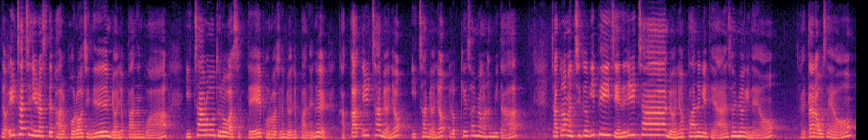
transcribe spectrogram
1차 음. 침입이 왔을 때 바로 벌어지는 면역 반응과 2차로 들어왔을 때 벌어지는 면역 반응을 각각 1차 면역, 2차 면역 이렇게 설명을 합니다. 자, 그러면 지금 이 페이지에는 1차 면역 반응에 대한 설명이네요. 잘 따라오세요.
